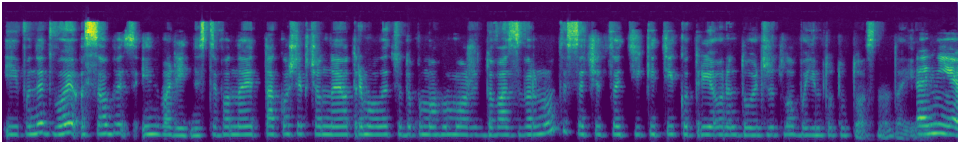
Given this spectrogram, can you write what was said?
і вони двоє особи з інвалідністю. Вони також, якщо не отримали цю допомогу, можуть до вас звернутися, чи це тільки ті, котрі орендують житло, бо їм тут УТОС Е, надає? Ні,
